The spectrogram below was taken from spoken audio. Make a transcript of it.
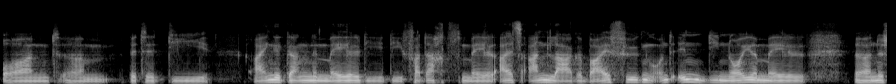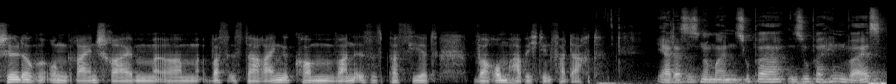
und ähm, bitte die eingegangene Mail, die, die Verdachtsmail als Anlage beifügen und in die neue Mail äh, eine Schilderung reinschreiben, ähm, was ist da reingekommen, wann ist es passiert, warum habe ich den Verdacht. Ja, das ist nochmal ein super, super Hinweis,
